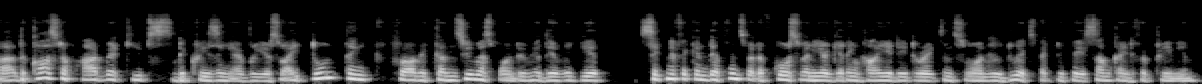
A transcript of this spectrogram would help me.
uh, the cost of hardware keeps decreasing every year. So I don't think from a consumer's point of view, there would be a significant difference. But of course, when you're getting higher data rates and so on, you do expect to pay some kind of a premium.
